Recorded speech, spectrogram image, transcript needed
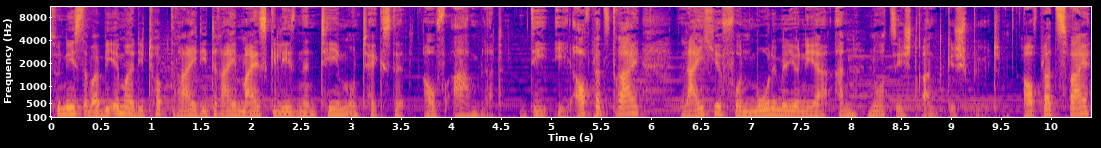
Zunächst aber wie immer die Top 3, die drei meistgelesenen Themen und Texte auf abendblatt.de. Auf Platz 3 Leiche von Modemillionär an Nordseestrand gespült. Auf Platz 2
